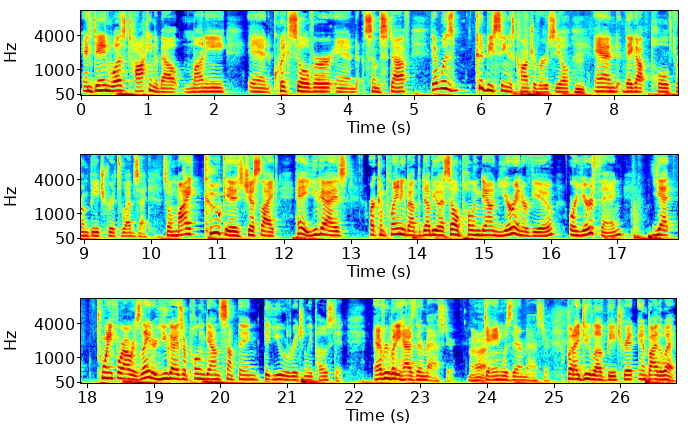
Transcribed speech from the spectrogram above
And Dane was talking about money and Quiksilver and some stuff that was could be seen as controversial, hmm. and they got pulled from Beach Grit's website. So my kook is just like, hey, you guys are complaining about the WSL pulling down your interview or your thing, yet 24 hours later, you guys are pulling down something that you originally posted. Everybody has their master. Right. Dane was their master. But I do love Beach Grit. And by the way,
